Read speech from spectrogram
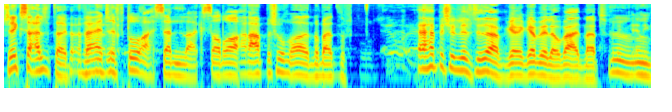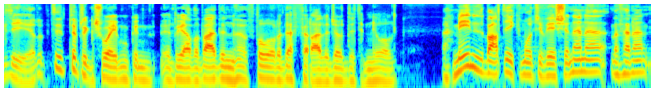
مش هيك سألتك؟ بعد الفطور أحسن لك صراحة. أنا عم بشوف آه إنه بعد الفطور. اهم شيء الالتزام قبل أو بعد ما بتفرق. يعني كثير. بت- بتفرق شوي ممكن الرياضة بعد الفطور تاثر على جودة النوم مين اللي بعطيك motivation أنا مثلا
